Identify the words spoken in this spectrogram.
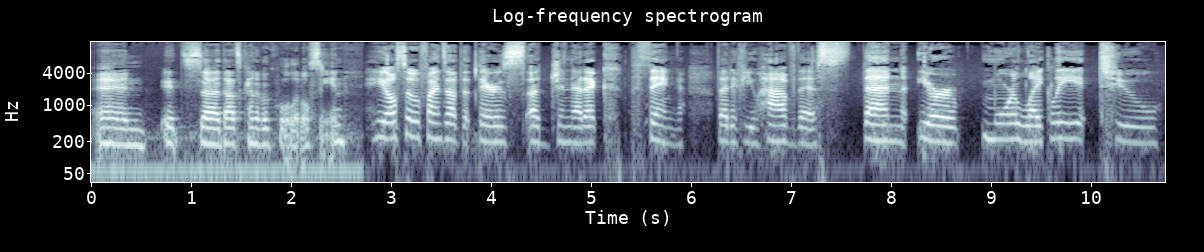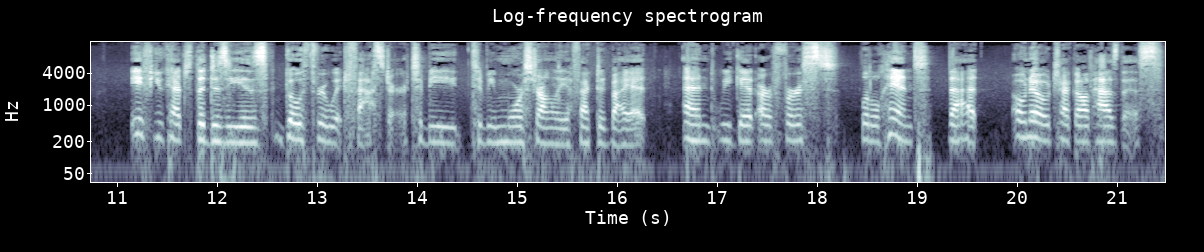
And it's uh, that's kind of a cool little scene. He also finds out that there's a genetic thing that if you have this, then you're more likely to if you catch the disease go through it faster to be to be more strongly affected by it and we get our first little hint that oh no, Chekov has this.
